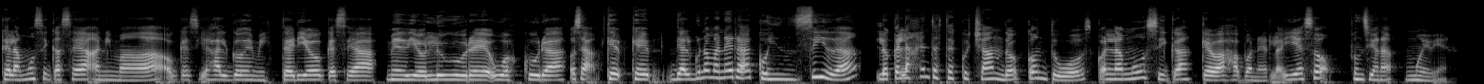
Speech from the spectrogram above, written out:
que la música sea animada o que si es algo de misterio, que sea medio lúgubre u oscura. O sea, que, que de alguna manera coincida lo que la gente está escuchando con tu voz, con la música que vas a ponerla. Y eso funciona muy bien.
